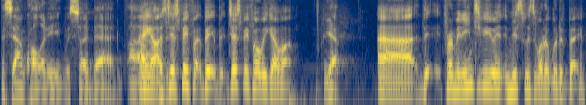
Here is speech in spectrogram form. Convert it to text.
the sound quality was so bad. Uh, Hang on, just before be- be- just before we go on. yeah. uh, th- from an interview, and this was what it would have been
